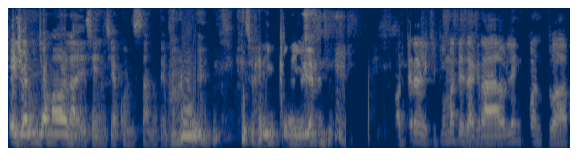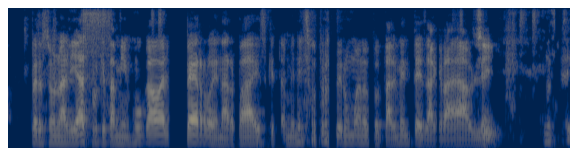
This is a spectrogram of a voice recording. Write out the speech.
eso era un llamado a la decencia constante. Eso era increíble. Aparte era el equipo más desagradable en cuanto a personalidad, porque también jugaba el perro de Narváez, que también es otro ser humano totalmente desagradable. Sí. No sé,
